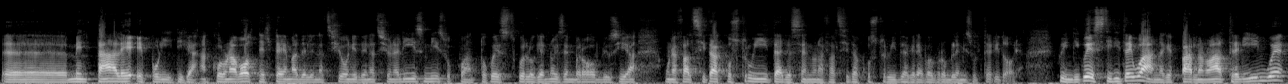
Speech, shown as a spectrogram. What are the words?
eh, mentale e politica. Ancora una volta il tema delle nazioni e dei nazionalismi, su quanto questo, quello che a noi sembra ovvio sia una falsità costruita ed essendo una falsità costruita crea poi problemi sul territorio. Quindi questi di Taiwan che parlano altre lingue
